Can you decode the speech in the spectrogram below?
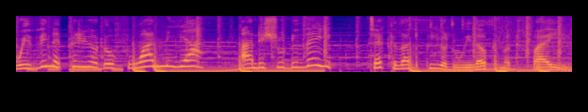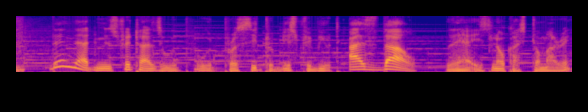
within a period of one year and should they take that period without notifying then the administrators would, would proceed to distribute as though there is no customary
